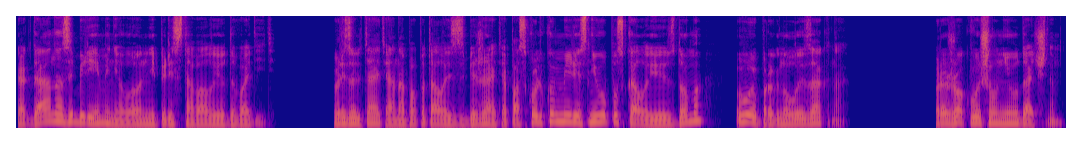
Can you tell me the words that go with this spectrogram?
Когда она забеременела, он не переставал ее доводить. В результате она попыталась сбежать, а поскольку Мирис не выпускал ее из дома, выпрыгнула из окна. Прыжок вышел неудачным,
